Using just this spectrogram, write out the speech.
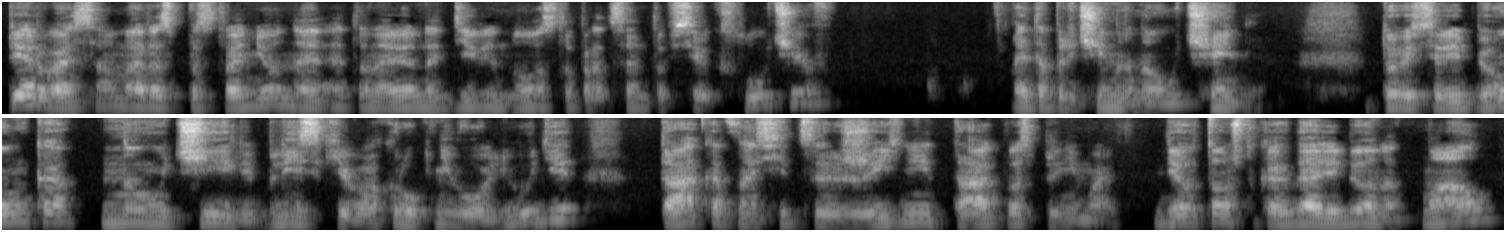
Первая, самая распространенная, это, наверное, 90% всех случаев, это причина научения. То есть ребенка научили близкие вокруг него люди так относиться к жизни, так воспринимать. Дело в том, что когда ребенок мал,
